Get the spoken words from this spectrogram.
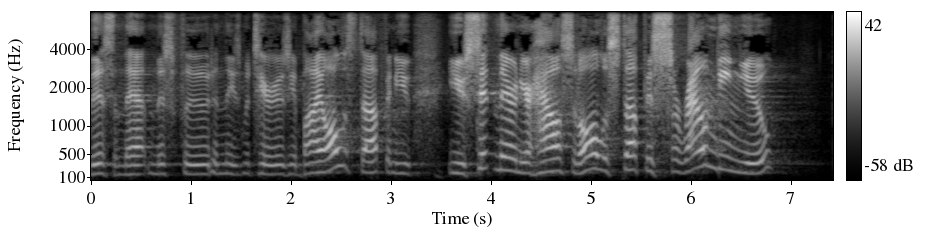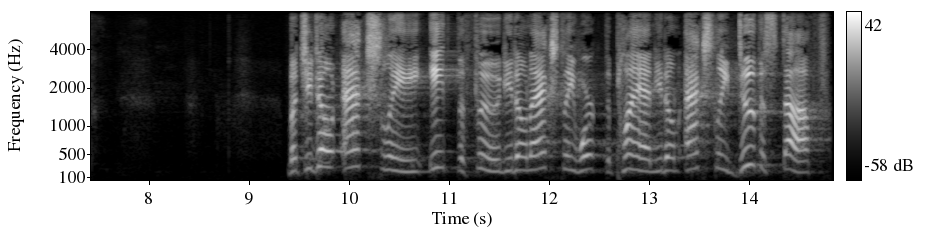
this and that and this food and these materials. You buy all the stuff, and you you're sitting there in your house, and all the stuff is surrounding you. But you don't actually eat the food. You don't actually work the plan. You don't actually do the stuff.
